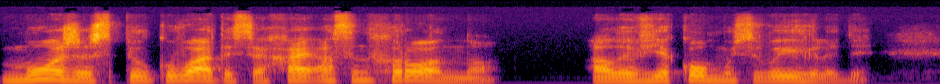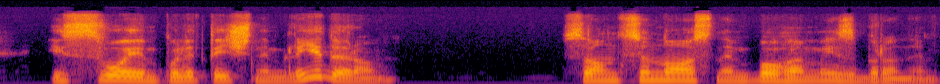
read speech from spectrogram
можеш спілкуватися хай асинхронно, але в якомусь вигляді із своїм політичним лідером, сонценосним богом ізбраним.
